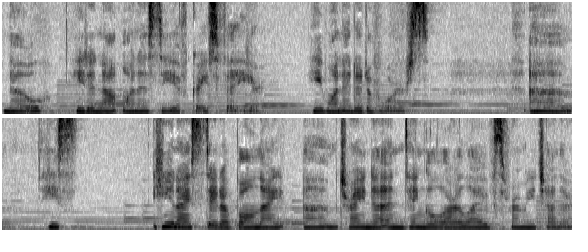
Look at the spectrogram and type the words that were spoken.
no, he did not want to see if Grace fit here. He wanted a divorce. Um, he's, he and I stayed up all night um, trying to untangle our lives from each other.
